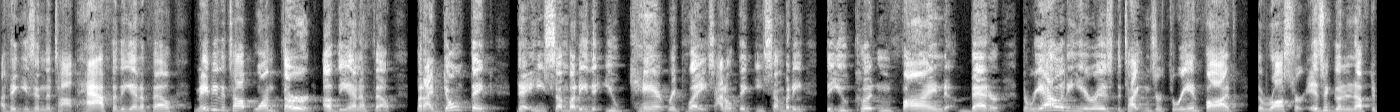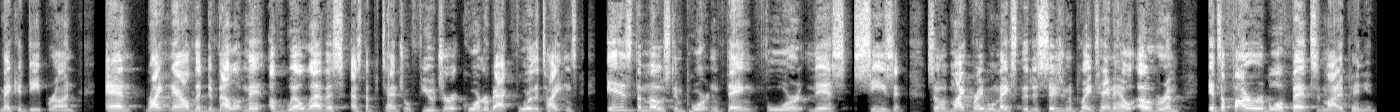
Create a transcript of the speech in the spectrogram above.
I think he's in the top half of the NFL, maybe the top one third of the NFL. But I don't think that he's somebody that you can't replace. I don't think he's somebody that you couldn't find better. The reality here is the Titans are three and five. The roster isn't good enough to make a deep run. And right now, the development of Will Levis as the potential future at quarterback for the Titans is the most important thing for this season. So if Mike Vrabel makes the decision to play Tannehill over him, it's a fireable offense, in my opinion.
